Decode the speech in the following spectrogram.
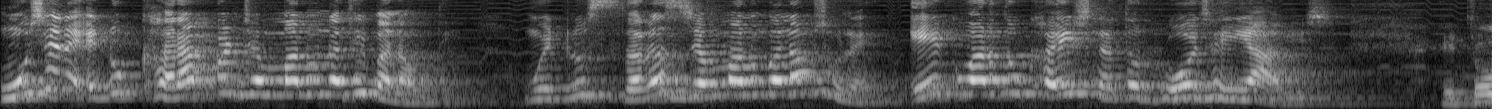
હું છે ને એટલું ખરાબ પણ જમવાનું નથી બનાવતી. હું એટલું સરસ જમવાનું બનાવું છું ને એકવાર તું ખાઈશ ને તો રોજ અહીંયા આવીશ. એ તો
